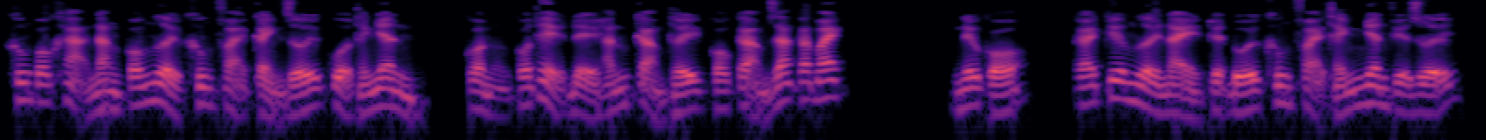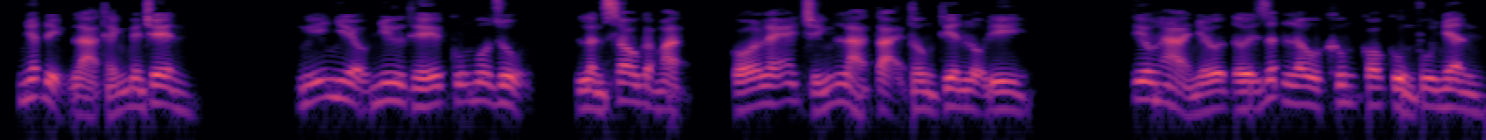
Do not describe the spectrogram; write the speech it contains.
không có khả năng có người không phải cảnh giới của thánh nhân, còn có thể để hắn cảm thấy có cảm giác áp bách. Nếu có, cái kia người này tuyệt đối không phải thánh nhân phía dưới, nhất định là thánh bên trên. Nghĩ nhiều như thế cũng vô dụng, lần sau gặp mặt, có lẽ chính là tại thông tiên lộ đi. Tiêu hà nhớ tới rất lâu không có cùng phu nhân,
